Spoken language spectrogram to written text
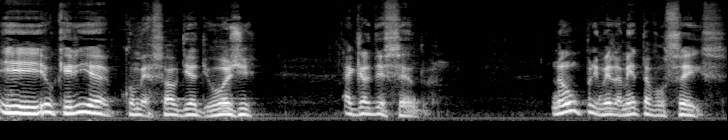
E eu queria começar o dia de hoje agradecendo, não primeiramente a vocês,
